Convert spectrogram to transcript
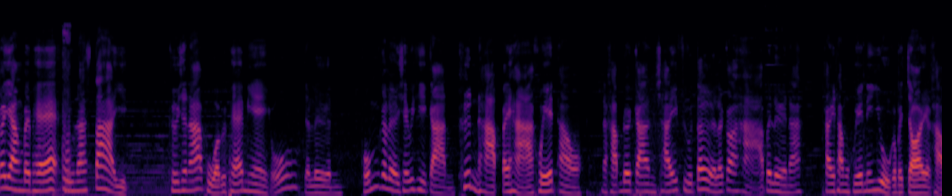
ก็ยังไปแพ้ลูนาสตาอีก คือชนะผัวไปแพ้เมียอีก โอ้จเจริญ ผมก็เลยใช้วิธีการขึ้นหาบไปหาเควสเอานะครับ โดยการใช้ฟิลเตอร์แล้วก็หาไปเลยนะ ใครทำเควสนี้อยู่ก็ไปจอยกับเขา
